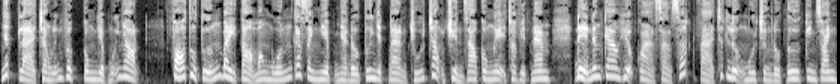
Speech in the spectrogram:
nhất là trong lĩnh vực công nghiệp mũi nhọn – Phó Thủ tướng bày tỏ mong muốn các doanh nghiệp nhà đầu tư Nhật Bản chú trọng chuyển giao công nghệ cho Việt Nam để nâng cao hiệu quả sản xuất và chất lượng môi trường đầu tư kinh doanh,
